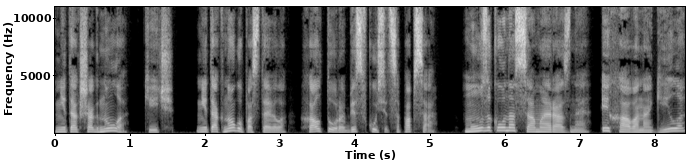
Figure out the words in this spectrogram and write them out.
Не так шагнула — кич. Не так ногу поставила — халтура, безвкусица, попса. Музыка у нас самая разная. И Хава Нагила,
